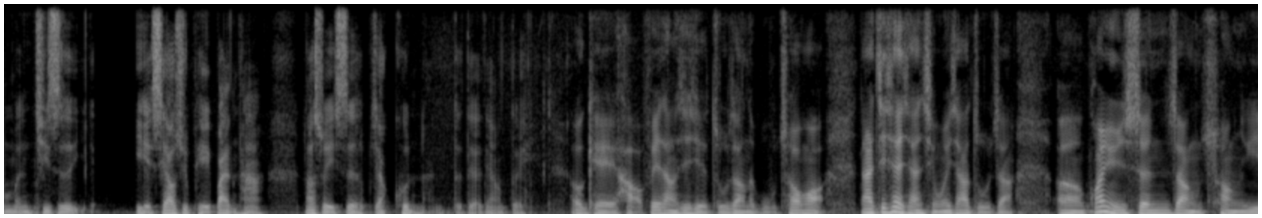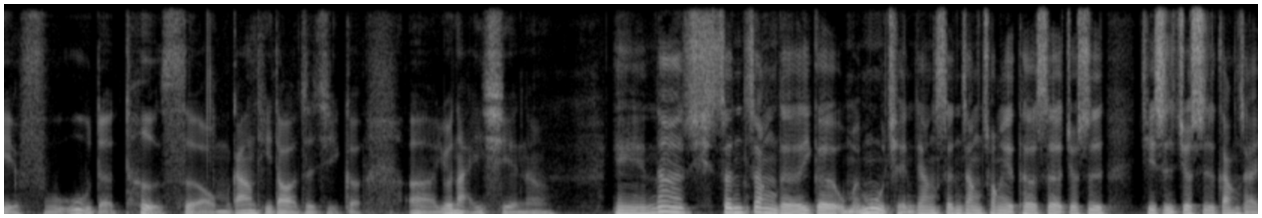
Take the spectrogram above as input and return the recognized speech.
们其实也是要去陪伴他，那所以是比较困难的，对，这样对。OK，好，非常谢谢组长的补充哦。那接下来想请问一下组长，呃，关于身障创业服务的特色，我们刚刚提到的这几个，呃，有哪一些呢？诶，那身障的一个，我们目前这样身障创业特色，就是其实就是刚才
